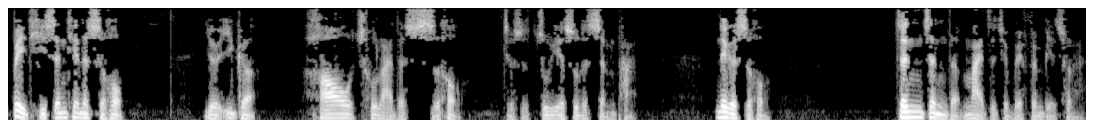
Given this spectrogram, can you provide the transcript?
被提升天的时候，有一个薅出来的时候，就是主耶稣的审判。那个时候，真正的麦子就被分别出来，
